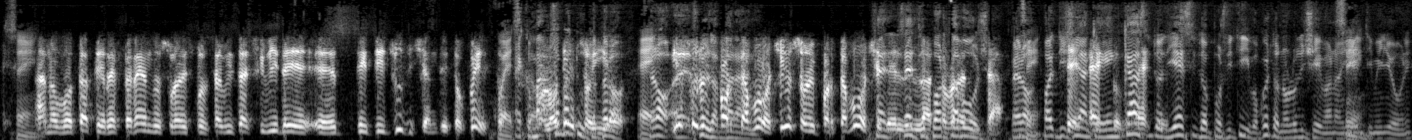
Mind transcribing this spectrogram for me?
Sì. hanno votato il referendum sulla responsabilità civile eh, dei, dei giudici, hanno detto questo. Questo. Ecco, ma l'ho detto io. però, Eh, però, io eh, sono scusa, il Barani, portavoce, io sono il portavoce della senti il portavoce, però Sì. poi dici Sì, anche che ecco, in caso ecco. di esito positivo, questo non lo dicevano Sì. i 20 milioni,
